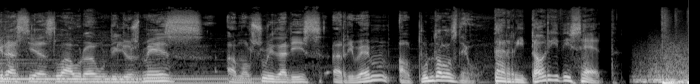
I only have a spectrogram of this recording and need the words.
Gràcies, Laura. Un dilluns més amb els solidaris arribem al punt de les 10. Territori 17.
